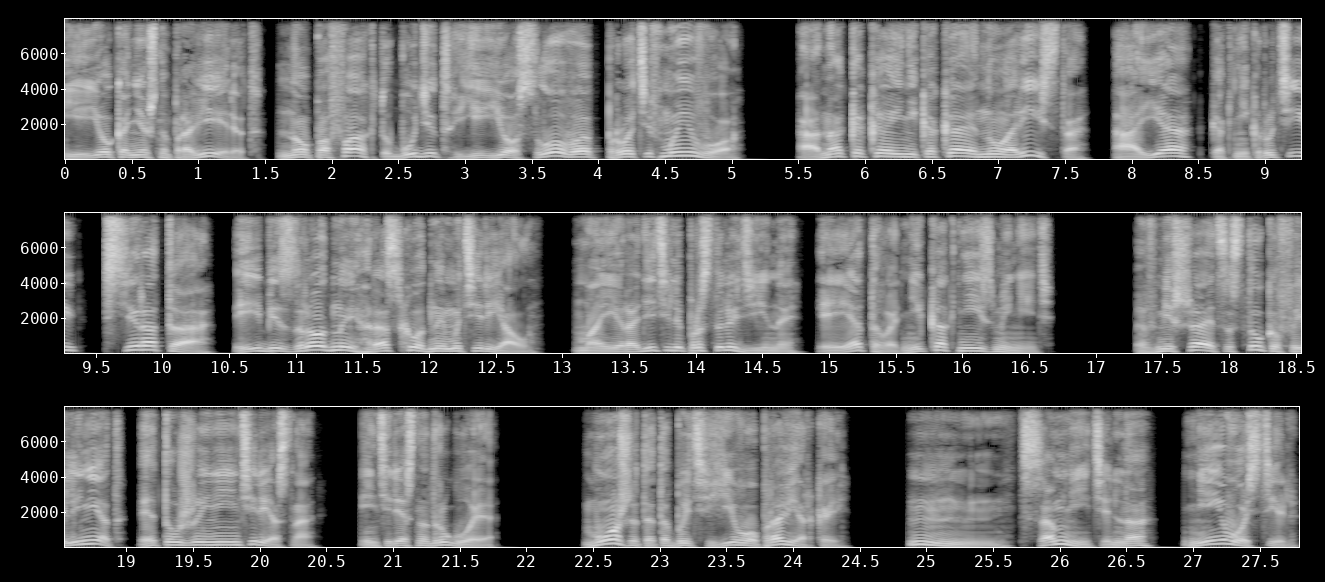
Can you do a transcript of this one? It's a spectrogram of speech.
Ее, конечно, проверят, но по факту будет ее слово против моего. Она какая-никакая нуариста, а я, как ни крути, сирота и безродный расходный материал. Мои родители простолюдины, и этого никак не изменить. Вмешается Стуков или нет, это уже не интересно. Интересно другое. Может это быть его проверкой? Ммм, сомнительно. Не его стиль.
